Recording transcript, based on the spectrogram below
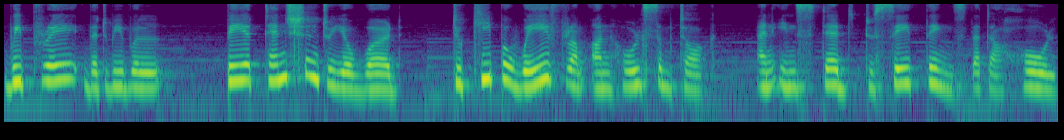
We pray that we will pay attention to your word, to keep away from unwholesome talk, and instead to say things that are whole,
